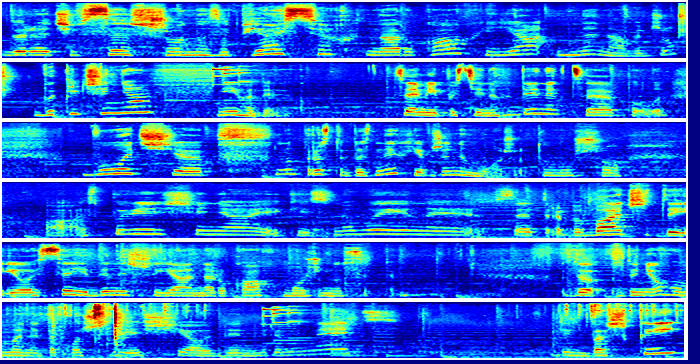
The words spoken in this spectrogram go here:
До речі, все, що на зап'ястях, на руках, я ненавиджу. Виключення мій годинник. Це мій постійний годинник, це Apple Watch. Пф, Ну просто без них я вже не можу, тому що сповіщення, якісь новини, все треба бачити. І ось це єдине, що я на руках можу носити. До, до нього в мене також є ще один ремінець. Він важкий.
